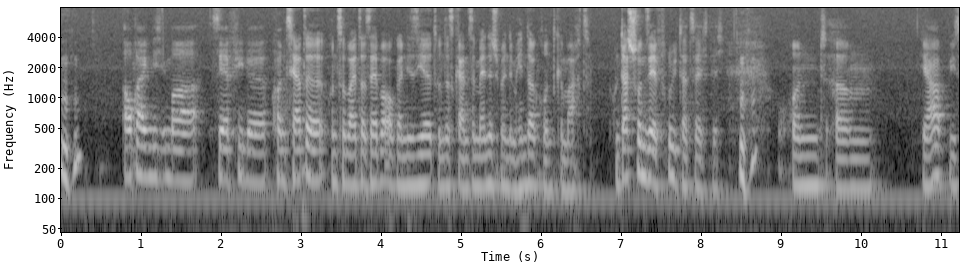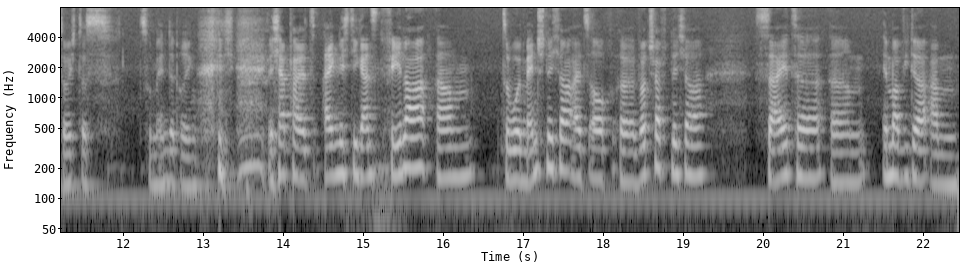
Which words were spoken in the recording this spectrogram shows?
mhm auch eigentlich immer sehr viele Konzerte und so weiter selber organisiert und das ganze Management im Hintergrund gemacht. Und das schon sehr früh tatsächlich. Mhm. Und ähm, ja, wie soll ich das zum Ende bringen? ich, ich habe halt eigentlich die ganzen Fehler, ähm, sowohl menschlicher als auch äh, wirtschaftlicher Seite, ähm, immer wieder am,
